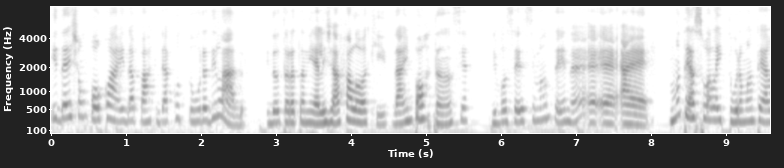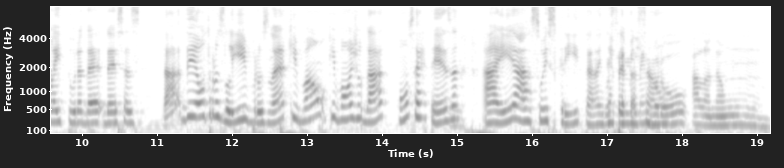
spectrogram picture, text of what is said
E deixa um pouco aí da parte da cultura de lado. E a doutora Taniele já falou aqui da importância de você se manter, né? É, é, é, manter a sua leitura, manter a leitura de, dessas da, de outros livros, né? Que vão, que vão ajudar, com certeza, aí a sua escrita, a interpretação. Você me lembrou, Alana, um,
